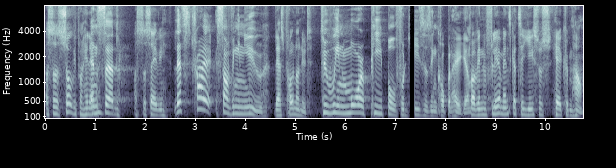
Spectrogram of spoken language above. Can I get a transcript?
Og så så vi på and hinanden, said, og så sagde vi, let's try something new lad os prøve noget nyt. to win more people for Jesus in Copenhagen. For at vinde flere mennesker til Jesus her i København.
